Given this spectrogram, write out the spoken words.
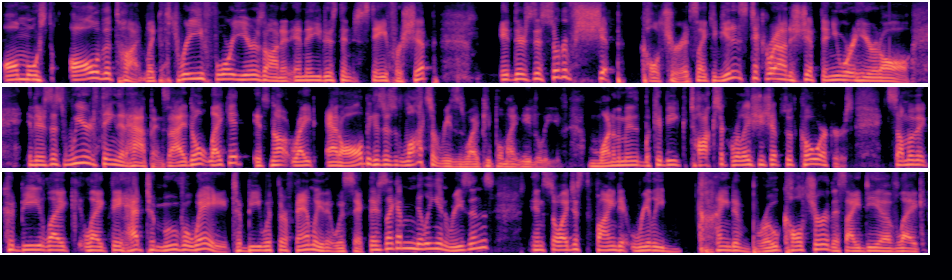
almost all of the time, like three, four years on it, and then you just didn't stay for ship. It, there's this sort of ship culture. It's like if you didn't stick around to ship, then you weren't here at all. And there's this weird thing that happens. I don't like it. It's not right at all because there's lots of reasons why people might need to leave. One of them is, could be toxic relationships with coworkers. Some of it could be like like they had to move away to be with their family that was sick. There's like a million reasons, and so I just find it really kind of bro culture this idea of like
